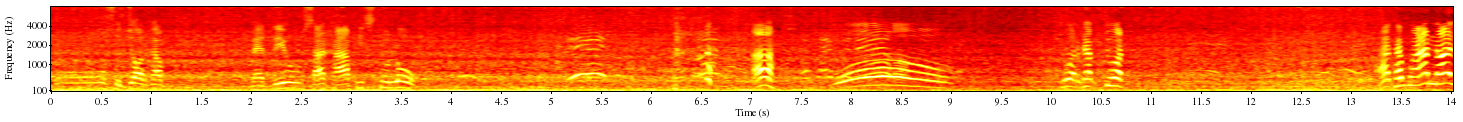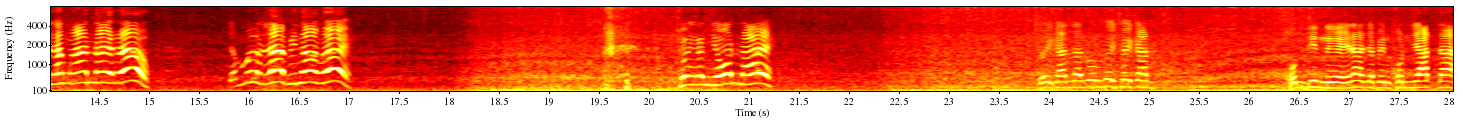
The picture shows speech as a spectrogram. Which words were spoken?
โอ้ สุดยอดครับแปดริ้ว สาขาพิษณุโลกอะโว้จวดครับจวดอะทำงานหน่อยทำงานหน่อยเร็ว จะมืดแล้วพี่น้องเอ้ย ช่วยกันโยนหน่อย ช่วยกันนะร่วมด้วยช่วยกัน คนที่เหนื่อยน่าจะเป็นคนยัดนะ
